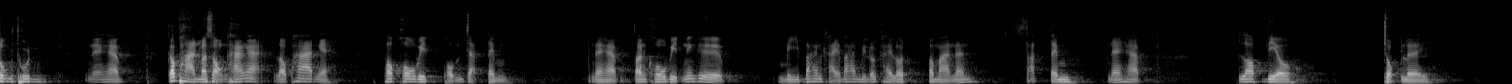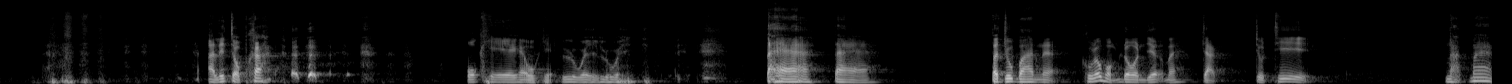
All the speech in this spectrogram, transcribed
ลงทุนนะครับ ก็ผ่านมาสองครั้งอะ เราพลาดไงเพราะโควิด ผมจัดเต็มนะครับ ตอนโควิดนี่คือ มีบ้านขายบ้านมีรถขายรถประมาณนั้นซัดเต็มนะครับ รอบเดียวจบเลยอะไรจบค่ะ โอเคครับโอเค รวยรวย แต่แต่ปัจจุบันเนี่ยคุณว่าผมโดนเยอะไหมจากจุดที่หนักมาก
